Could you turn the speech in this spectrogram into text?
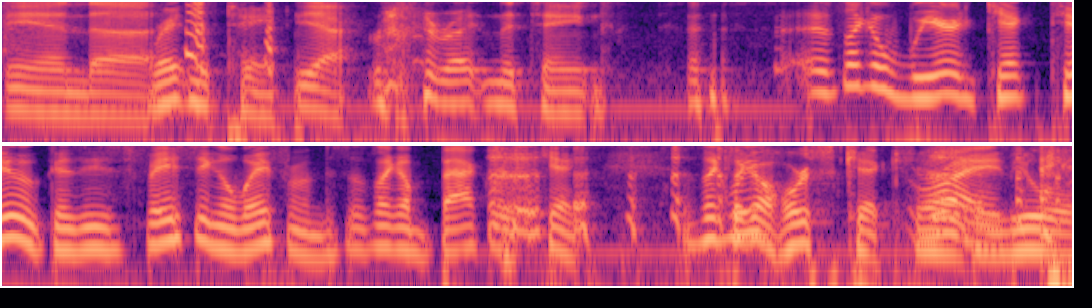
and uh, right in the taint. yeah, right in the taint. It's like a weird kick too, because he's facing away from him, so it's like a backwards kick. It's like, It's like a horse kick, Right. a mule.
